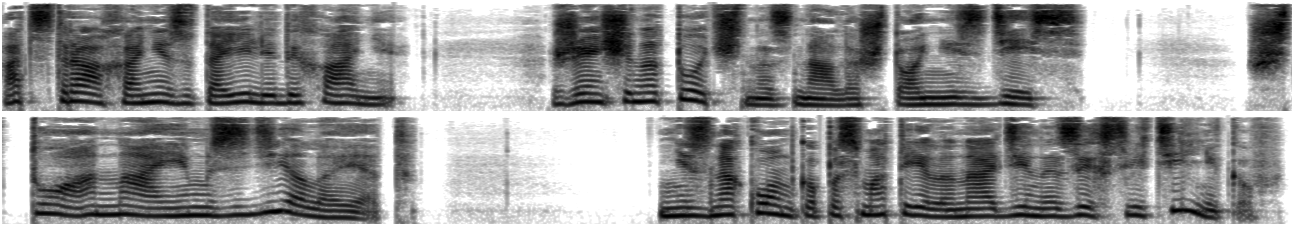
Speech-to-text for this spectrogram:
От страха они затаили дыхание. Женщина точно знала, что они здесь. Что она им сделает? Незнакомка посмотрела на один из их светильников,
